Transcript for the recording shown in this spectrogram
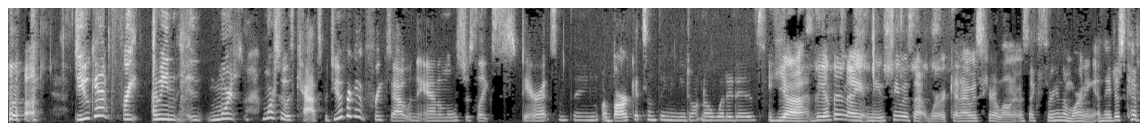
Do you get free? I mean, more more so with cats, but do you ever get freaked out when the animals just like stare at something or bark at something and you don't know what it is? Yeah, the other night Macy was at work and I was here alone. It was like three in the morning and they just kept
